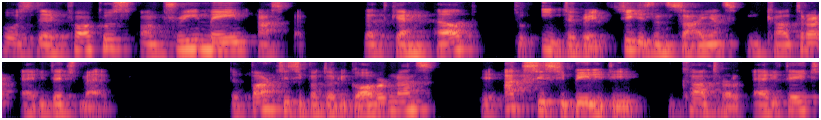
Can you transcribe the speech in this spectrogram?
pose their focus on three main aspects that can help to integrate citizen science in cultural heritage management. The participatory governance, the accessibility to cultural heritage,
